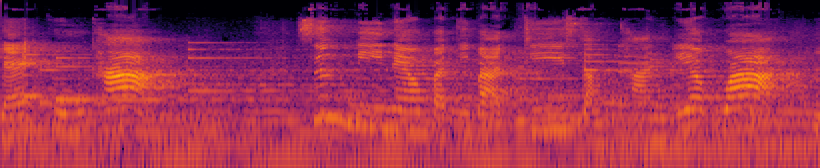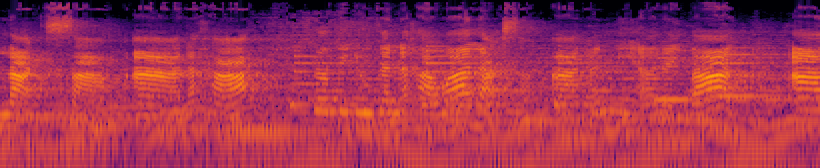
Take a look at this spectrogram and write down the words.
และคุ้มค่า ซึ่งมีแนวปฏิบัติที่สำคัญเรียกว่าหลัก 3R นะคะ เราไปดูกันนะคะว่าหลัก 3R นั้นมีอะไรบ้าง R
